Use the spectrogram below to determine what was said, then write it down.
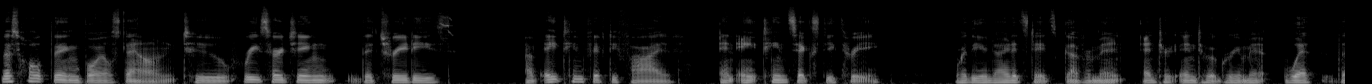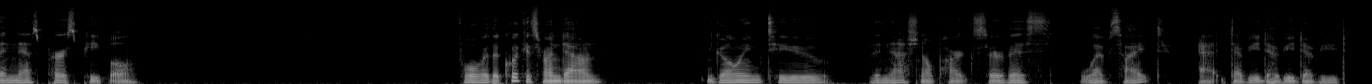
this whole thing boils down to researching the treaties of 1855 and 1863, where the United States government entered into agreement with the Nez Perce people. For the quickest rundown, going to the National Park Service website at www.nps.gov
